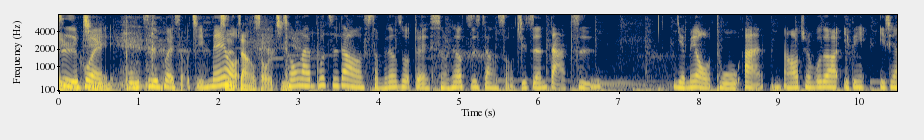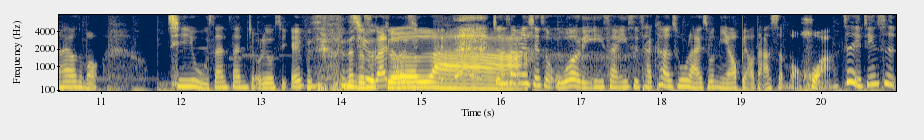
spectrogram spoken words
智慧不智慧手机，没有智障手机，从来不知道什么叫做对，什么叫智障手机，只能打字，也没有图案，然后全部都要一定，以前还有什么？七五三三九六七，哎，不是 那个是歌啦，就是上面写什么五二零一三一四，才看得出来说你要表达什么话。这已经是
